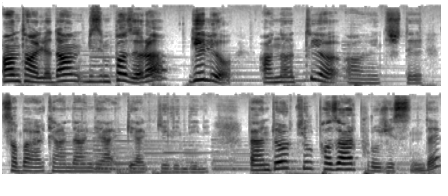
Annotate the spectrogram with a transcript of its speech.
Antalya'dan bizim pazara geliyor. Anlattı ya Ahmet işte sabah erkenden gel, gel gelindiğini. Ben 4 yıl pazar projesinde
